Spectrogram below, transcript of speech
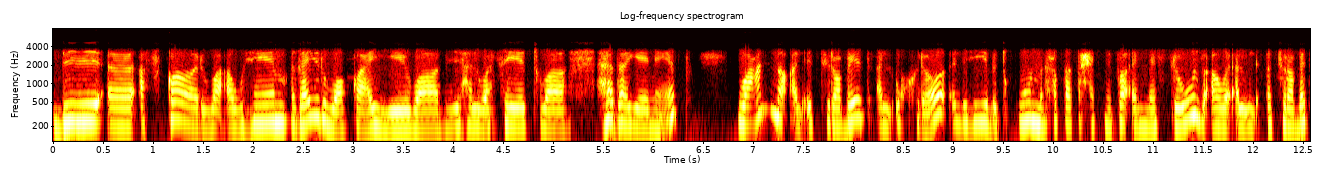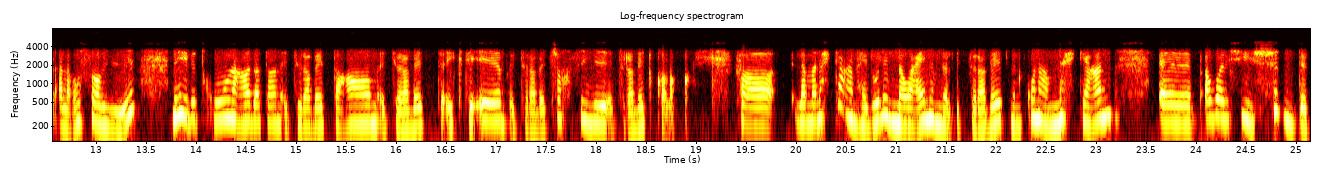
بأفكار وأوهام غير واقعية وبهلوسات وهذيانات وعندنا الاضطرابات الأخرى اللي هي بتكون بنحطها تحت نطاق ال névrose أو الاضطرابات العصبية اللي هي بتكون عادة اضطرابات طعام، اضطرابات اكتئاب، اضطرابات شخصية، اضطرابات قلق. فلما نحكي عن هدول النوعين من الاضطرابات بنكون عم نحكي عن آه، أول شيء شدة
